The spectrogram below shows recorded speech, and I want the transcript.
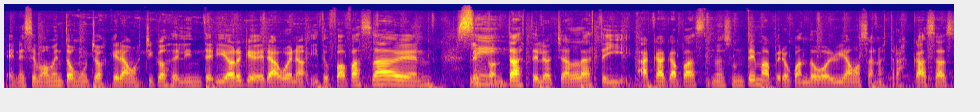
en ese momento muchos que éramos chicos del interior, que era, bueno, y tus papás saben, les Sí. contaste, lo charlaste y acá capaz no es un tema, pero cuando volvíamos a nuestras casas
